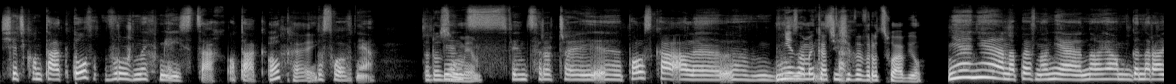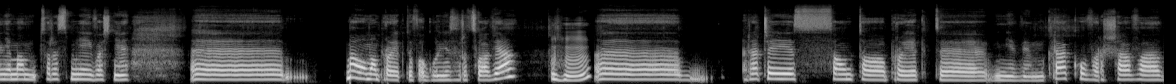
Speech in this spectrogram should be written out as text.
sieć kontaktów w różnych miejscach, o tak, Okej, dosłownie. Rozumiem. Więc, więc raczej e, Polska, ale. e, Nie zamykacie się we Wrocławiu. Nie, nie, na pewno nie. No ja generalnie mam coraz mniej właśnie. E, mało mam projektów ogólnie z Wrocławia. Mhm. Raczej jest, są to projekty, nie wiem, Kraków, Warszawa,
